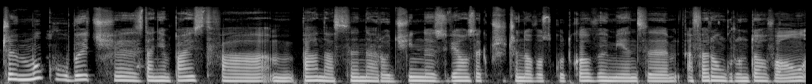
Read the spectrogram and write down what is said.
Czy mógł być, e, zdaniem Państwa, Pana, syna, rodziny, związek przyczynowo-skutkowy między aferą gruntową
